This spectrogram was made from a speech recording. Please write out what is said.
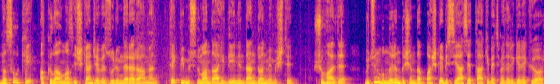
Nasıl ki akıl almaz işkence ve zulümlere rağmen tek bir Müslüman dahi dininden dönmemişti, şu halde bütün bunların dışında başka bir siyaset takip etmeleri gerekiyor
